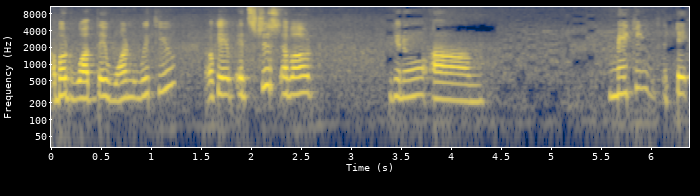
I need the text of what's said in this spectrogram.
about what they want with you okay? It's just about you know um, making take,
